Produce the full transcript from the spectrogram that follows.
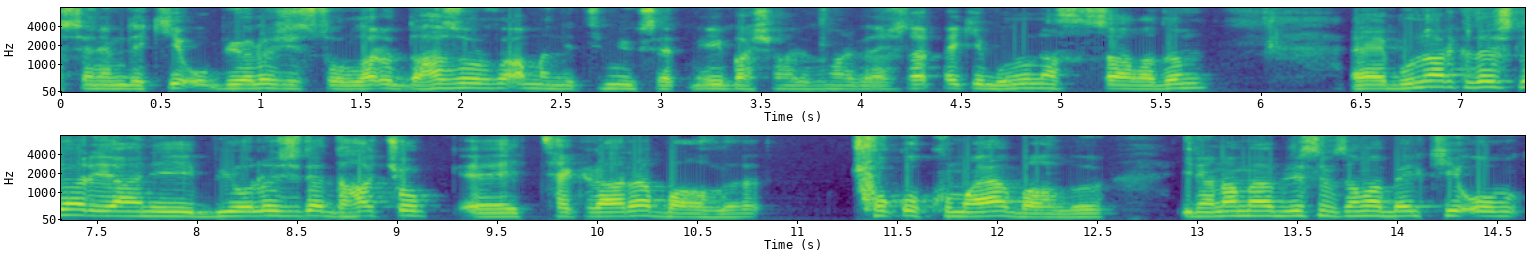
senemdeki o biyoloji soruları daha zordu ama netimi yükseltmeyi başardım arkadaşlar. Peki bunu nasıl sağladım? E, bunu arkadaşlar yani biyolojide daha çok e, tekrara bağlı, çok okumaya bağlı. İnanamayabilirsiniz ama belki o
